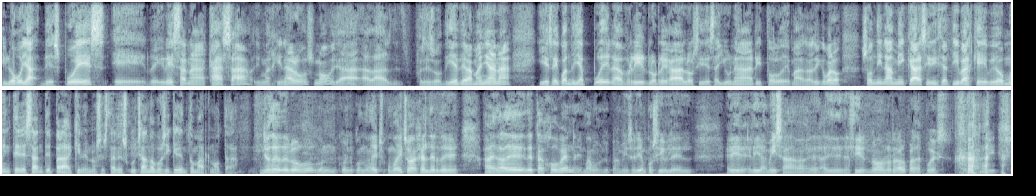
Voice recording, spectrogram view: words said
Y luego ya después eh, regresan a casa, imaginaros, ¿no? Ya a las, pues eso, 10 de la mañana y es ahí cuando ya pueden abrir los regalos y desayunar y todo lo demás. Así que bueno, son dinámicas, iniciativas que veo muy interesantes para quienes nos están escuchando por si quieren tomar nota. Yo desde luego, con, ha dicho, como ha dicho Ángel, desde a la edad de, tan joven, eh, vamos, para mí sería imposible el el, ir a misa y eh, decir, no, los regalos para después.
